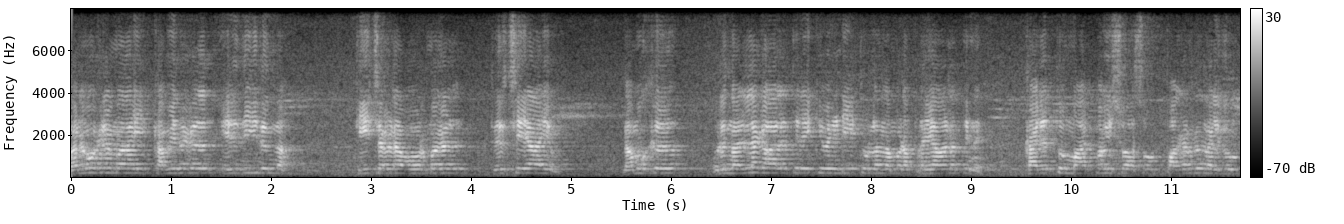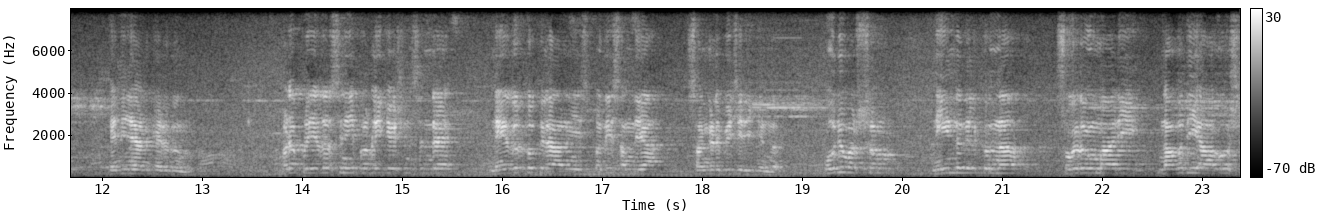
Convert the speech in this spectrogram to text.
മനോഹരമായി കവിതകൾ എഴുതിയിരുന്ന ടീച്ചറുടെ ഓർമ്മകൾ തീർച്ചയായും നമുക്ക് ഒരു നല്ല കാലത്തിലേക്ക് വേണ്ടിയിട്ടുള്ള നമ്മുടെ പ്രയാണത്തിന് കരുത്തും ആത്മവിശ്വാസവും പകർന്നു നൽകും എന്ന് ഞാൻ കരുതുന്നു. ഇവിടെ പ്രിയദർശിനി പബ്ലിക്കേഷൻസിന്റെ നേതൃത്വത്തിലാണ് ഈ സ്മൃതി സന്ധ്യ സംഘടിപ്പിച്ചിരിക്കുന്നത്. ഒരു വർഷം നീണ്ടു നിൽക്കുന്ന സുഗതകുമാരി നവതി ആഘോഷ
